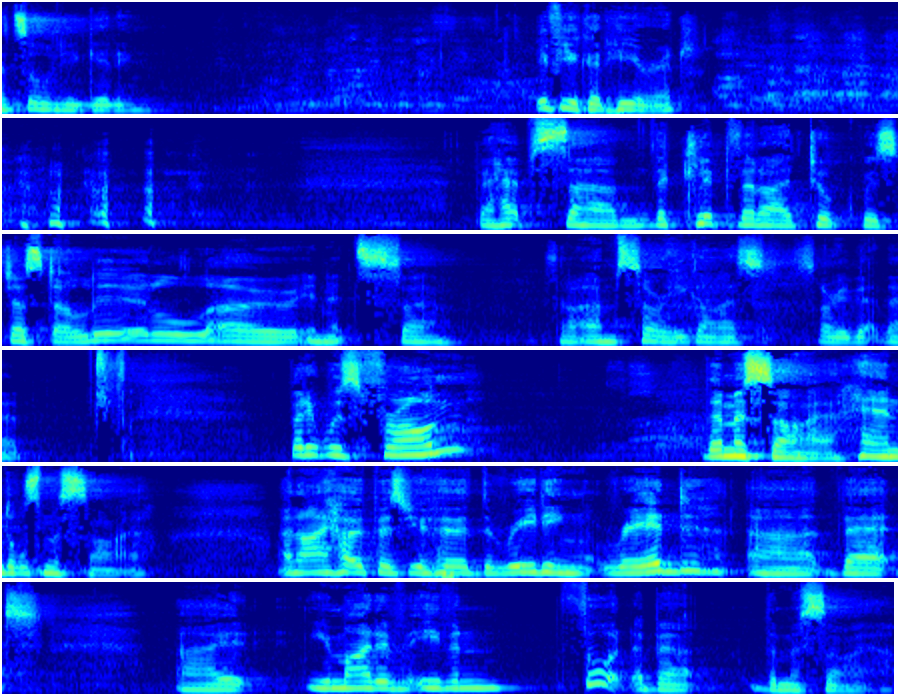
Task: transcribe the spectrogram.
That's all you're getting. If you could hear it. Perhaps um, the clip that I took was just a little low in its. Uh, so I'm sorry, guys. Sorry about that. But it was from the Messiah, Handel's Messiah. And I hope as you heard the reading read uh, that uh, you might have even thought about the Messiah.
